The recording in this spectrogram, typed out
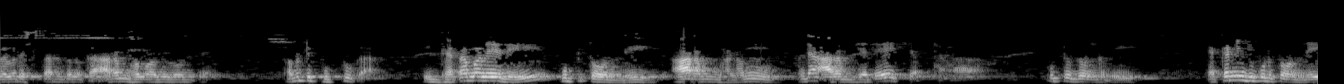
వివరిస్తారు కనుక ఆరంభవాదులు అని పేరు. కాబట్టి పుట్టుక. ఈ ఘటం అనేది పుట్టుతోంది. ఆరంభణం. అంటే ఆరంభ్యతే ఇత్యర్థ. పుట్టుతున్నది. ఎక్కడి నుంచి పుడుతోంది?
